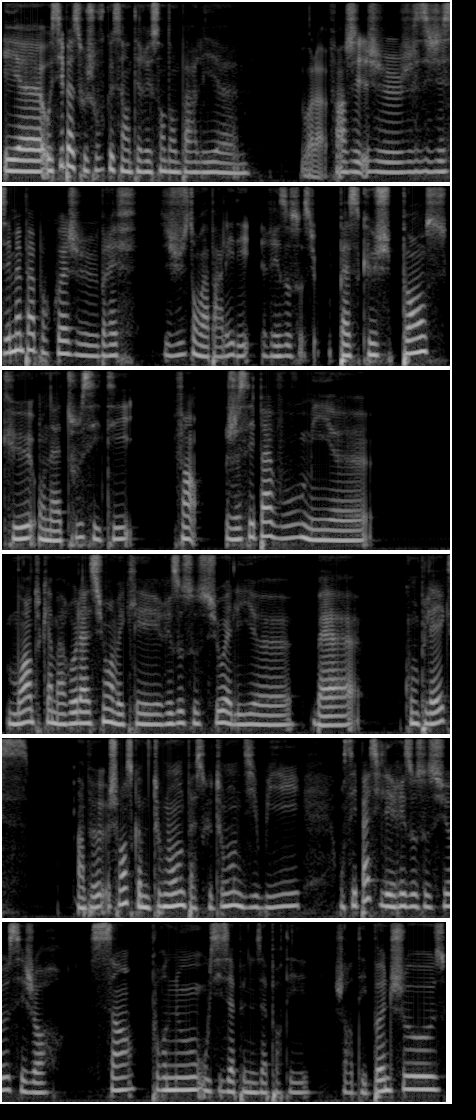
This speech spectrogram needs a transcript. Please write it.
Et euh, aussi parce que je trouve que c'est intéressant d'en parler. euh, voilà, enfin, je, je, je sais même pas pourquoi je. Bref, juste, on va parler des réseaux sociaux. Parce que je pense que on a tous été. Enfin, je sais pas vous, mais euh, moi, en tout cas, ma relation avec les réseaux sociaux, elle est euh, bah, complexe. Un peu, je pense, comme tout le monde, parce que tout le monde dit oui. On sait pas si les réseaux sociaux, c'est genre sain pour nous ou si ça peut nous apporter genre des bonnes choses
